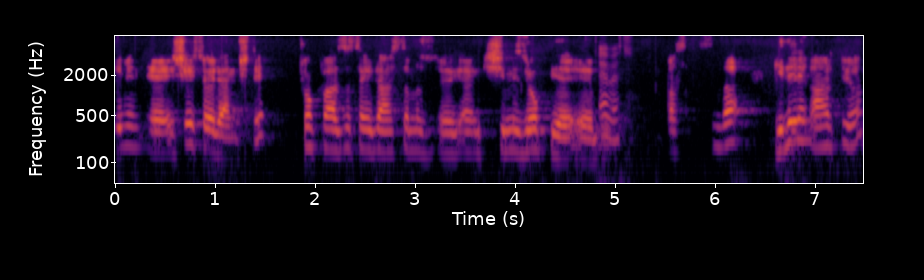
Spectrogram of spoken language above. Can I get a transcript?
demin e, şey söylenmişti. Çok fazla sayıda hastamız, e, kişimiz yok diye e, Evet. aslında giderek artıyor.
